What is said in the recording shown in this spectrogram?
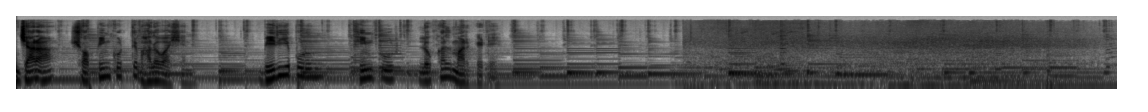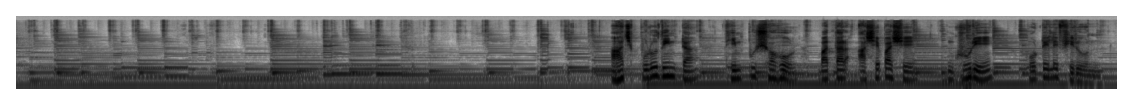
যারা শপিং করতে ভালোবাসেন। বেরিয়ে পড়ুন থিমপুর লোকাল মার্কেটে আজ পুরো দিনটা থিম্পু শহর বা তার আশেপাশে ঘুরে হোটেলে ফিরুন।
